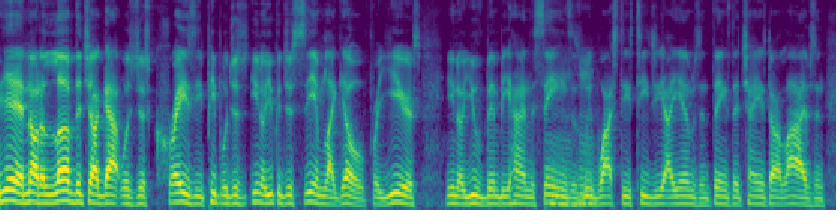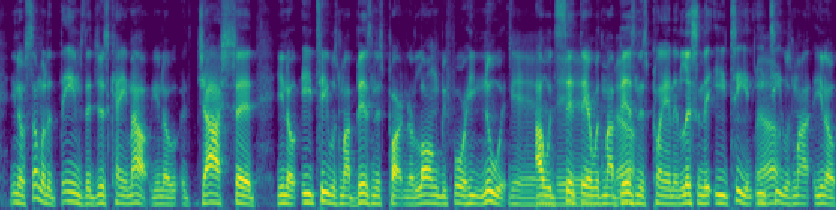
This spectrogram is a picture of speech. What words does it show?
Yeah, no, the love that y'all got was just crazy. People just, you know, you could just see them like, yo, for years, you know, you've been behind the scenes as we've mm-hmm. watched these TGIMs and things that changed our lives. And, you know, some of the themes that just came out, you know, Josh said, you know, ET was my business partner long before he knew it. Yeah, I would sit there with my yeah. business plan and listen to ET, and ET was my, you know,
